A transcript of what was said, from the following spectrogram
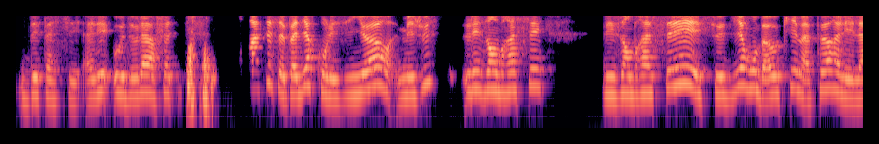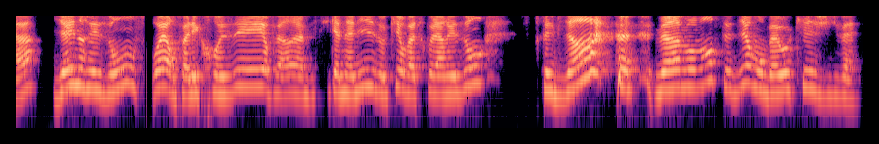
dépasser, aller au-delà. En fait, embrasser, ça veut pas dire qu'on les ignore, mais juste les embrasser les embrasser et se dire bon bah ok ma peur elle est là il y a une raison ouais on peut aller creuser on peut faire la psychanalyse ok on va trouver la raison c'est très bien mais à un moment se dire bon bah ok j'y vais.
